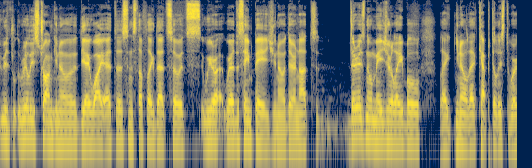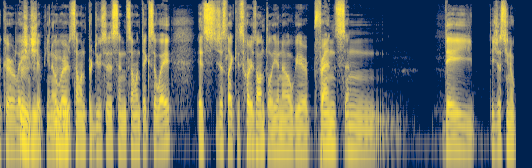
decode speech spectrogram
with really strong you know DIY ethos and stuff like that. So it's we are we're at the same page. You know, they're not. There is no major label like you know that capitalist worker relationship. You know, where mhm. someone produces and someone takes away. It's just like it's horizontal. You know, we're friends and they they just you know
